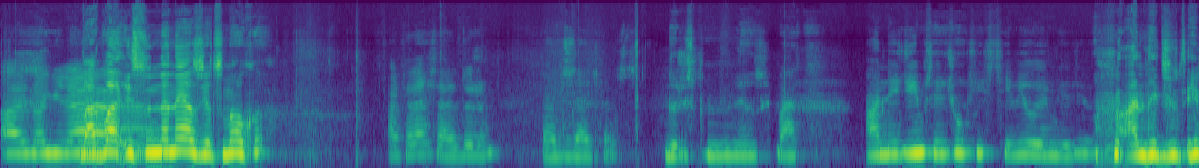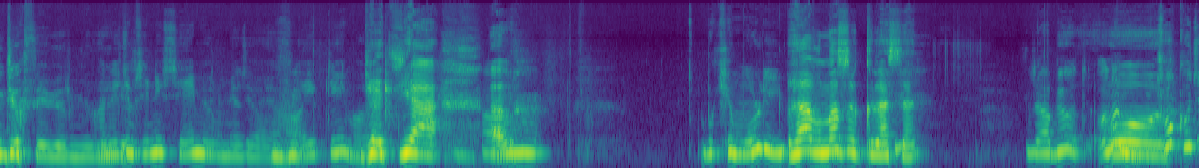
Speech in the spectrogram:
Arda Güler. bak bak üstünde ne yazıyor Tuna oku. Arkadaşlar durun. Ya düzeltiyoruz. Dur üstünde ne yazıyor. Bak. Anneciğim seni çok iyi seviyorum yazıyor. Anneciğim seni çok seviyorum yazıyor. Anneciğim seni sevmiyorum yazıyor ya. Ayıp değil mi? Geç ya. Al. Bu kim olayım? Ha bu nasıl klas sen? Rabiot. Oğlum Oy. çok kötü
